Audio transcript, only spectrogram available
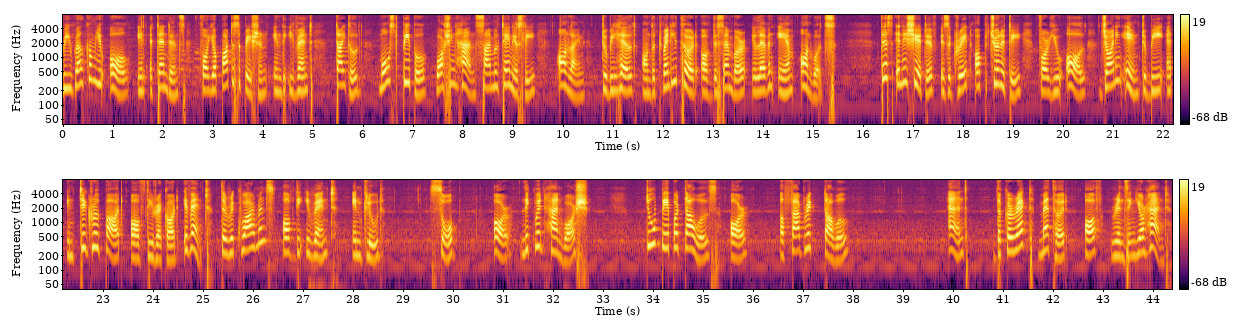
We welcome you all in attendance for your participation in the event titled Most People Washing Hands Simultaneously Online to be held on the 23rd of December 11 am onwards. This initiative is a great opportunity for you all joining in to be an integral part of the record event. The requirements of the event include soap or liquid hand wash, two paper towels or a fabric towel, and the correct method of rinsing your hand.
